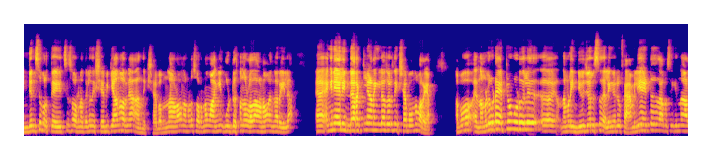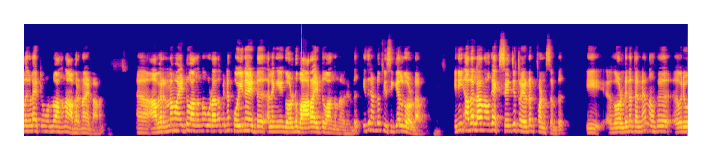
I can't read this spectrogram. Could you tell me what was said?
ഇന്ത്യൻസ് പ്രത്യേകിച്ച് സ്വർണത്തിൽ നിക്ഷേപിക്കുക എന്ന് പറഞ്ഞാൽ ആ നിക്ഷേപം എന്നാണോ നമ്മൾ സ്വർണം വാങ്ങി കൂട്ടുക എന്നുള്ളതാണോ എന്നറിയില്ല. എങ്ങനെയായാലും ഇൻഡയറക്റ്റ്ലി ആണെങ്കിൽ അതൊരു നിക്ഷേപം എന്ന് പറയാം. അപ്പോൾ നമ്മളിവിടെ ഏറ്റവും കൂടുതൽ നമ്മൾ ഇൻഡിവിജ്വൽസ് അല്ലെങ്കിൽ ഒരു ഫാമിലി ആയിട്ട് താമസിക്കുന്ന ആളുകളെ ഏറ്റവും കൂടുതൽ വാങ്ങുന്ന ആഭരണമായിട്ടാണ്. ആഭരണമായിട്ട് വാങ്ങുന്ന കൂടാതെ പിന്നെ കൊയിനായിട്ട് അല്ലെങ്കിൽ ഗോൾഡ് ബാറായിട്ട് വാങ്ങുന്നവരുണ്ട്. ഇത് രണ്ടും ഫിസിക്കൽ ഗോൾഡാണ്. ഇനി അതല്ലാതെ നമുക്ക് എക്സ്ചേഞ്ച് ട്രേഡഡ് ഫണ്ട്സ് ഉണ്ട്. ഈ ഗോൾഡിനെ തന്നെ നമുക്ക് ഒരു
